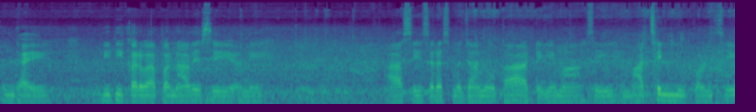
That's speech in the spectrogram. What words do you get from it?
સંધાએ વિધિ કરવા પણ આવે છે અને આ છે સરસ મજાનો ઘાટ. એમાં છે માછલીઓ પણ છે.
